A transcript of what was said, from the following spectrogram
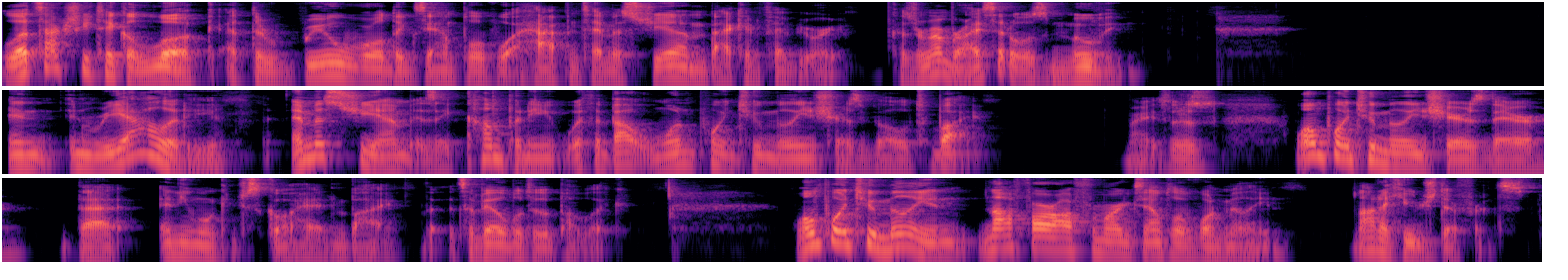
let's actually take a look at the real world example of what happened to MSGM back in February. Because remember, I said it was moving. In, in reality, MSGM is a company with about 1.2 million shares available to buy. Right? So there's 1.2 million shares there that anyone can just go ahead and buy. It's available to the public. 1.2 million, not far off from our example of 1 million. Not a huge difference.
